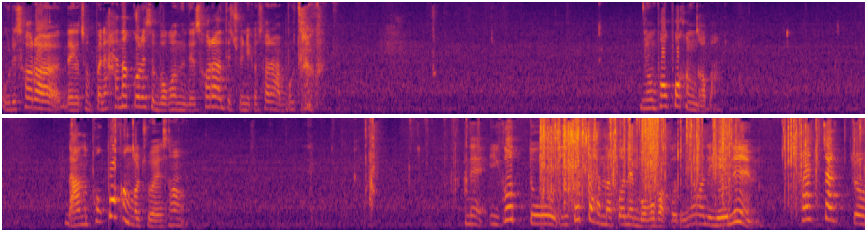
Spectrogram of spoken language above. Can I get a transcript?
우리 설아 내가 전번에 하나 꺼내서 먹었는데 설아한테 주니까 설아 안 먹더라고. 너무 퍽퍽한가 봐. 나는 퍽퍽한 걸 좋아해서. 네, 이것도 이것도 하나 꺼내 먹어봤거든요. 근데 얘는 살짝 좀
